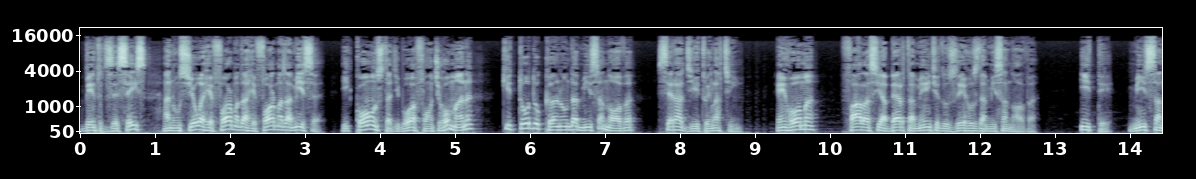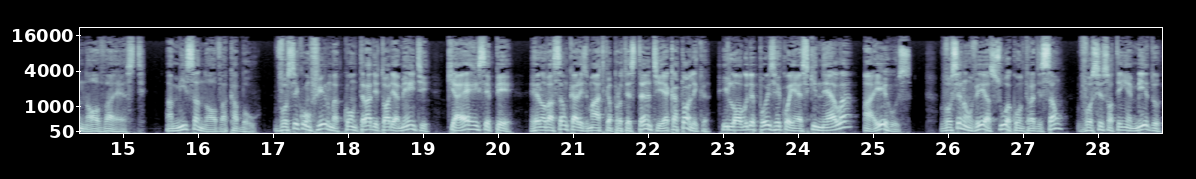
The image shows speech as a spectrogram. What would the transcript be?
Bento XVI anunciou a reforma da reforma da missa, e consta de boa fonte romana que todo o cânon da missa nova será dito em latim. Em Roma, fala-se abertamente dos erros da missa nova. Ite, missa nova est. A missa nova acabou. Você confirma contraditoriamente que a RCP, Renovação Carismática Protestante, é católica e logo depois reconhece que nela há erros. Você não vê a sua contradição? Você só tem é medo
